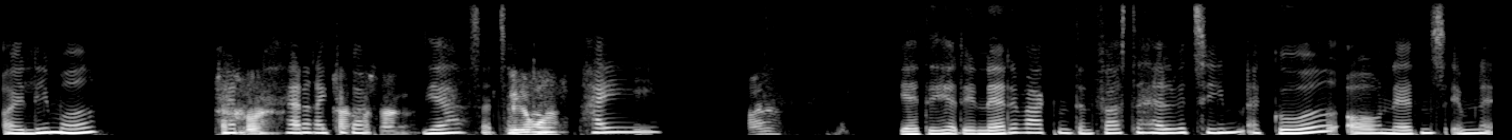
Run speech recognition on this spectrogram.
Og i lige måde. Tak Ha, for det. ha det rigtig Tak for godt. snakken. Ja, selv tak. Hej. Hej. Ja, det her det er nattevagten. Den første halve time er gået, og nattens emne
